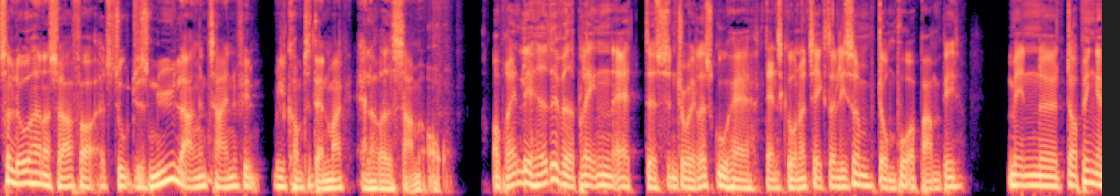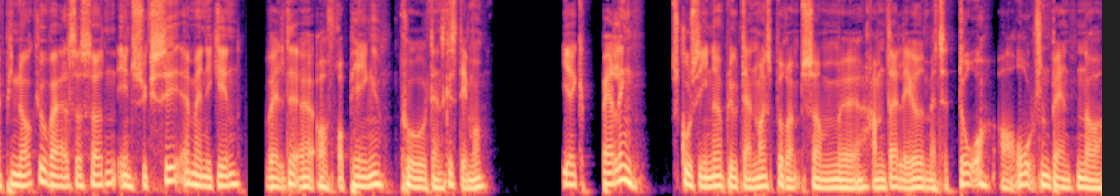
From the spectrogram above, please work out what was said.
så lovede han at sørge for, at studiets nye lange tegnefilm ville komme til Danmark allerede samme år. Oprindeligt havde det været planen, at øh, Cinderella skulle have danske undertekster, ligesom Dumbo og Bambi. Men øh, dubbing af Pinocchio var altså sådan en succes, at man igen valgte at ofre penge på danske stemmer. Erik Balling skulle senere blive Danmarks berømt som øh, ham, der lavede Matador og Olsenbanden og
